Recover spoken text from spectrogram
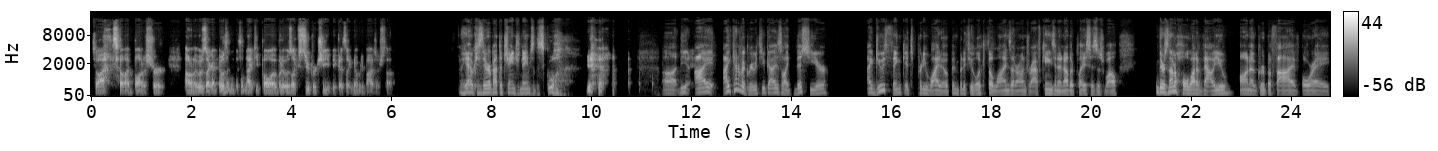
So I so I bought a shirt. I don't know. It was like a, it was a, it's a Nike polo, but it was like super cheap because like nobody buys their stuff. Yeah, because they're about to change names of the school. Yeah. Uh, the I I kind of agree with you guys. Like this year, I do think it's pretty wide open. But if you look at the lines that are on DraftKings and in other places as well, there's not a whole lot of value on a group of five or a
